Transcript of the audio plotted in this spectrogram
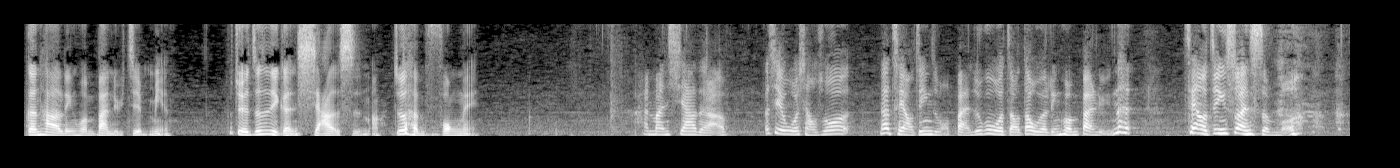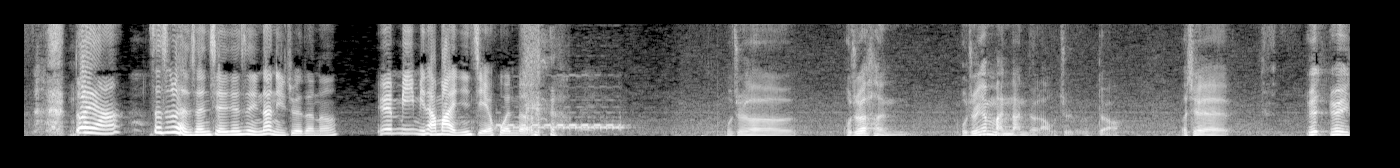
跟他的灵魂伴侣见面。不觉得这是一个很瞎的事吗？就是很疯诶、还蛮瞎的啊。而且我想说，那程咬金怎么办？如果我找到我的灵魂伴侣，那程咬金算什么？对啊，这是不是很神奇的一件事情？那你觉得呢？因为咪咪他妈已经结婚了，我觉得我觉得很，我觉得应该蛮难的啦。我觉得，对啊，而且因为因为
